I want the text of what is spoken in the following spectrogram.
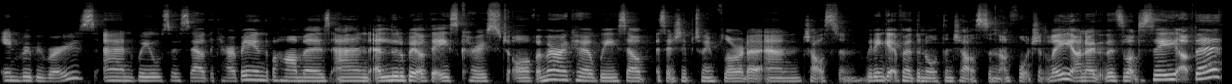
in Ruby Rose, and we also sailed the Caribbean, the Bahamas, and a little bit of the east coast of America. We sailed essentially between Florida and Charleston. We didn't get further north than Charleston, unfortunately. I know that there's a lot to see up there,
